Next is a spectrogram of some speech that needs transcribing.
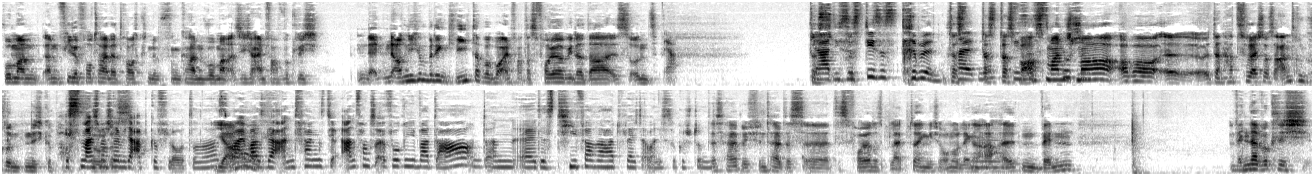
Wo man dann viele Vorteile draus knüpfen kann, wo man sich einfach wirklich auch nicht unbedingt liebt, aber wo einfach das Feuer wieder da ist und ja. Das, ja, dieses, dieses Kribbeln das, halt, ne? das, das Dieses war's Pushen manchmal, aber äh, dann hat es vielleicht aus anderen Gründen nicht gepasst. Ist manchmal so, schnell das- wieder abgefloht, so, ne? Ja. war immer so der Anfangs, die Anfangseuphorie war da und dann äh, das Tiefere hat vielleicht aber nicht so gestimmt. Deshalb, ich finde halt, das, äh, das Feuer, das bleibt eigentlich auch nur länger Mhm. erhalten, wenn, wenn da wirklich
